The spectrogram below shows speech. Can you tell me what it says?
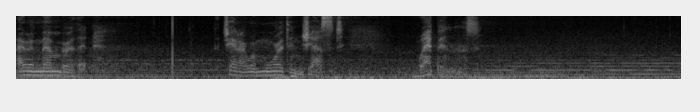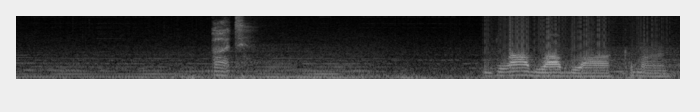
I remember that the Jedi were more than just weapons. But Blah, blah, blah. Come on.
